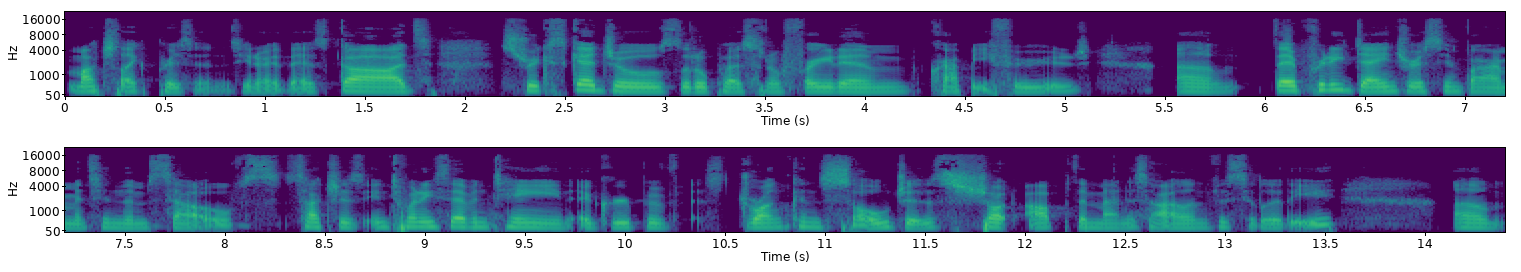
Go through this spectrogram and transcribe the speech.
much like prisons. You know, there's guards, strict schedules, little personal freedom, crappy food. Um, they're pretty dangerous environments in themselves, such as in 2017, a group of drunken soldiers shot up the Manus Island facility. Um,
